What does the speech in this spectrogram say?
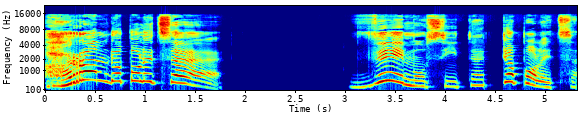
Hrom do police! Vy musíte do police!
